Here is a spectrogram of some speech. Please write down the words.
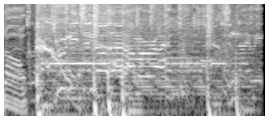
long.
